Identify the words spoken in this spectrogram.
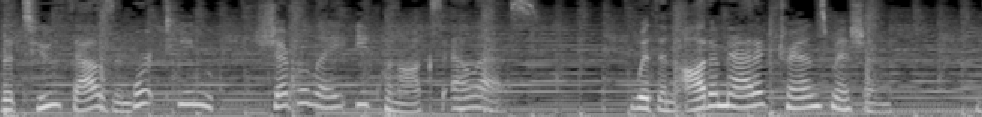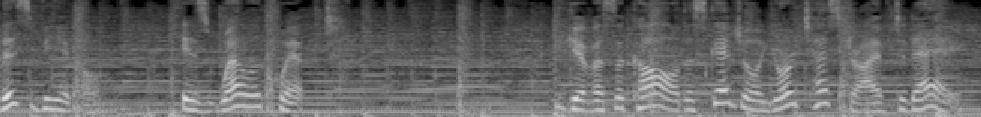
the 2014 Chevrolet Equinox LS. With an automatic transmission, this vehicle is well equipped. Give us a call to schedule your test drive today.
